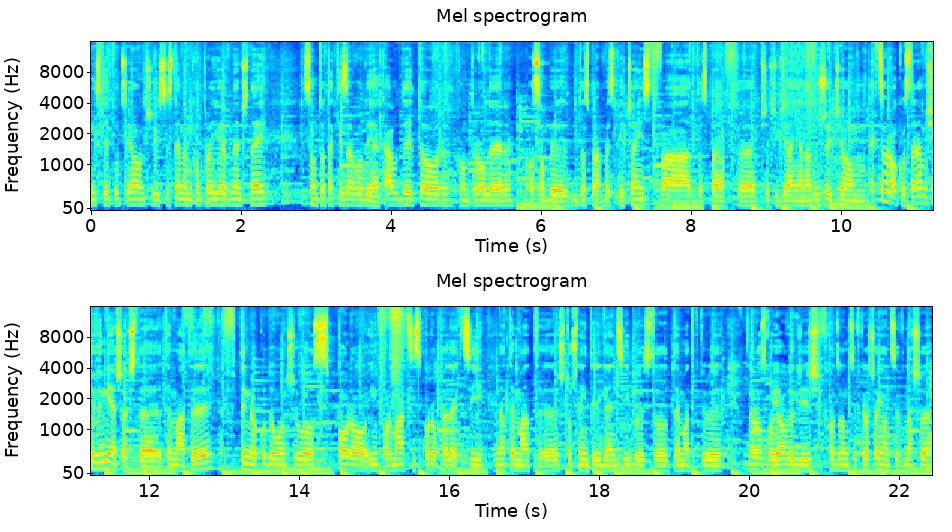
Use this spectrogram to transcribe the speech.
instytucją, czyli systemem kontroli wewnętrznej. Są to takie zawody jak audytor, kontroler, osoby do spraw bezpieczeństwa, do spraw e, przeciwdziałania nadużyciom. Jak co roku staramy się wymieszać te tematy. W tym roku dołączyło sporo informacji, sporo prelekcji na temat e, sztucznej inteligencji, bo jest to temat, który no, rozwojowy, gdzieś wchodzący, wkraczający w nasze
